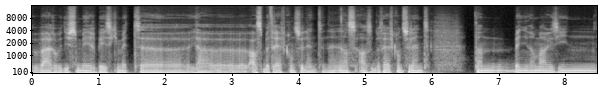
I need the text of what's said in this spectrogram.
waren we dus meer bezig met, uh, ja, uh, als bedrijfsconsulenten. Hè. En als, als bedrijfsconsulent, dan ben je normaal gezien,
